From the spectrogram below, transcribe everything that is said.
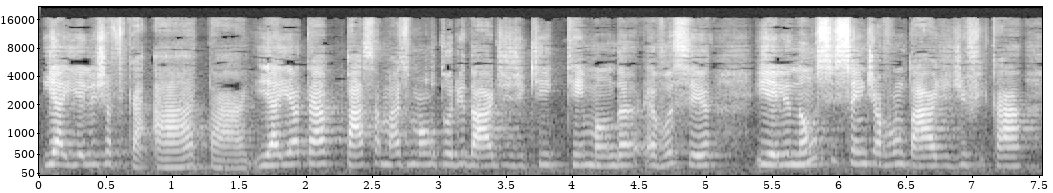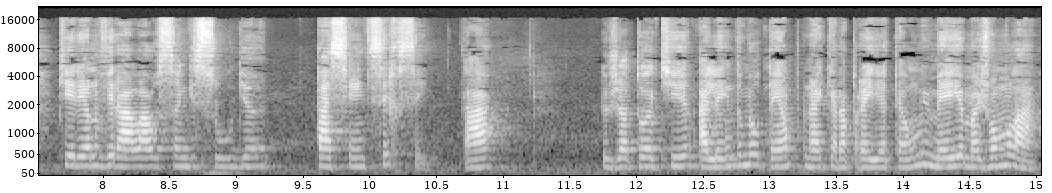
E aí ele já fica, ah, tá. E aí até passa mais uma autoridade de que quem manda é você. E ele não se sente à vontade de ficar querendo virar lá o sanguessuga paciente Cersei, tá? Eu já tô aqui, além do meu tempo, né? Que era pra ir até uma e meia, mas vamos lá.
